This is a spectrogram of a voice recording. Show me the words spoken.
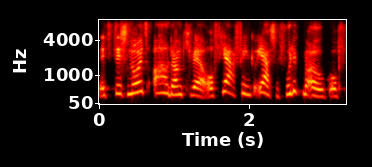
Het, is nooit, oh, dankjewel. Of ja, vind ik, ja, zo voel ik me ook. Of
